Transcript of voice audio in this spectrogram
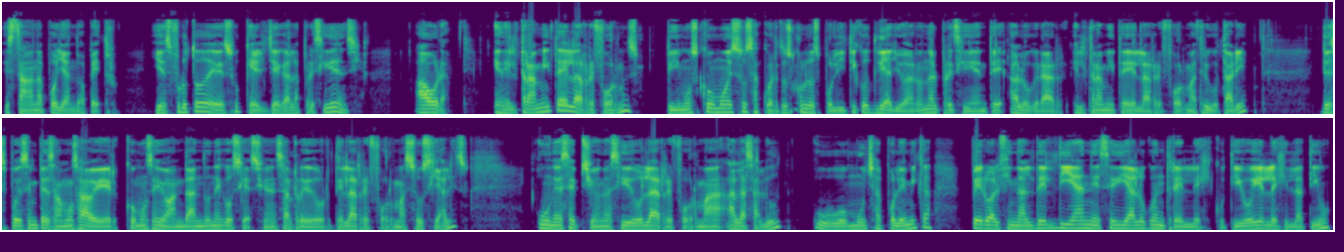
estaban apoyando a Petro. Y es fruto de eso que él llega a la presidencia. Ahora, en el trámite de las reformas, vimos cómo esos acuerdos con los políticos le ayudaron al presidente a lograr el trámite de la reforma tributaria. Después empezamos a ver cómo se van dando negociaciones alrededor de las reformas sociales. Una excepción ha sido la reforma a la salud. Hubo mucha polémica, pero al final del día en ese diálogo entre el Ejecutivo y el Legislativo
